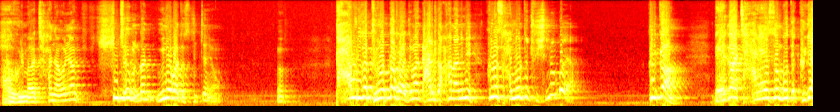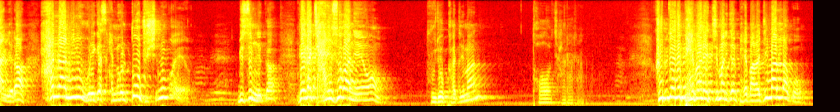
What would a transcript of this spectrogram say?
아, 얼마나 찬양을 그냥 힘차게 난 은혜 받았어, 진짜요. 어? 다 우리가 들었다고 하지만 나를 하나님이 그런 사명을 또 주시는 거야. 그러니까 내가 잘해서 못해 그게 아니라 하나님이 우리에게 사명을 또 주시는 거예요. 믿습니까? 내가 잘해서가 아니에요. 부족하지만 더 잘하라고. 그때는 배반했지만 이제는 배반하지 말라고.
